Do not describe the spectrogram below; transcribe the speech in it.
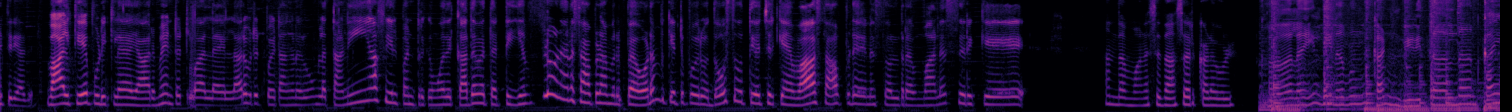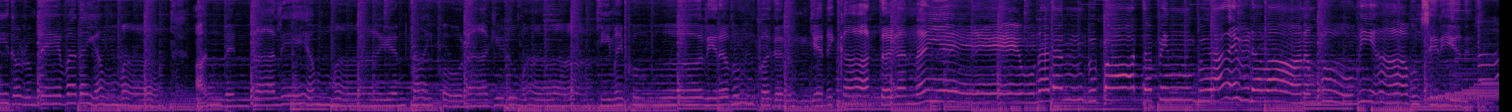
மாதிரி தெரியாது. வாழ்க்கையே பிடிக்கல யாருமே என்டர்டுவா இல்ல எல்லாரும் விட்டுட்டு போயிட்டாங்கன்னு ரூம்ல தனியா ஃபீல் பண்ணிட்டு இருக்கும் போது கதவை தட்டி எவ்வளவு நேரம் சாப்பிடாம இருப்ப? உடம்பு கெட்டு போயிரும். தோசை ஊத்தி வச்சிருக்கேன். வா சாப்பிடுன்னு சொல்ற மனசு இருக்கே. அந்த மனசுதான் சார் கடவுள். காலையில் தினமும் கண் விழித்தால் நான் கைதொழும் தேவதை அம்மா. அன்பென்றாலே அம்மா என் தாய் போலாகிடுமா? இமை போல் இரவும் பகலும் என்னை காத்த கண்ணையே. உனதன்பு பார்த்த பின்பு அதை விட வானம் பூமியாவும் சிறியது.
